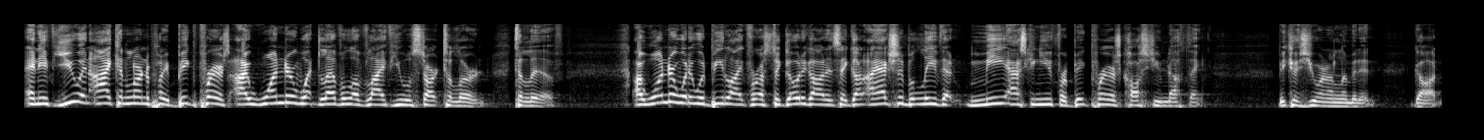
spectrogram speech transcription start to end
And if you and I can learn to pray big prayers, I wonder what level of life you will start to learn to live. I wonder what it would be like for us to go to God and say, God, I actually believe that me asking you for big prayers costs you nothing because you are an unlimited God.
